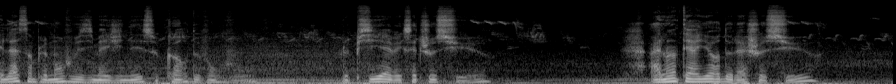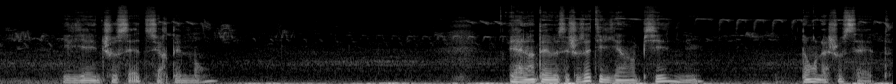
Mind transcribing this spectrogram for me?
Et là, simplement, vous imaginez ce corps devant vous, le pied avec cette chaussure. À l'intérieur de la chaussure, il y a une chaussette, certainement. Et à l'intérieur de cette chaussette, il y a un pied nu dans la chaussette.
